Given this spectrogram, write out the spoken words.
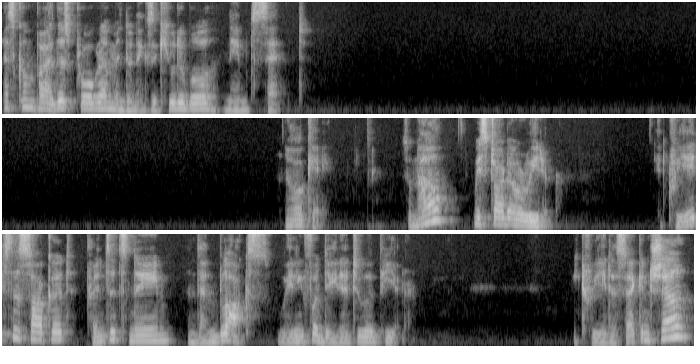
Let's compile this program into an executable named send. Okay, so now we start our reader. It creates the socket, prints its name, and then blocks, waiting for data to appear. We create a second shell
